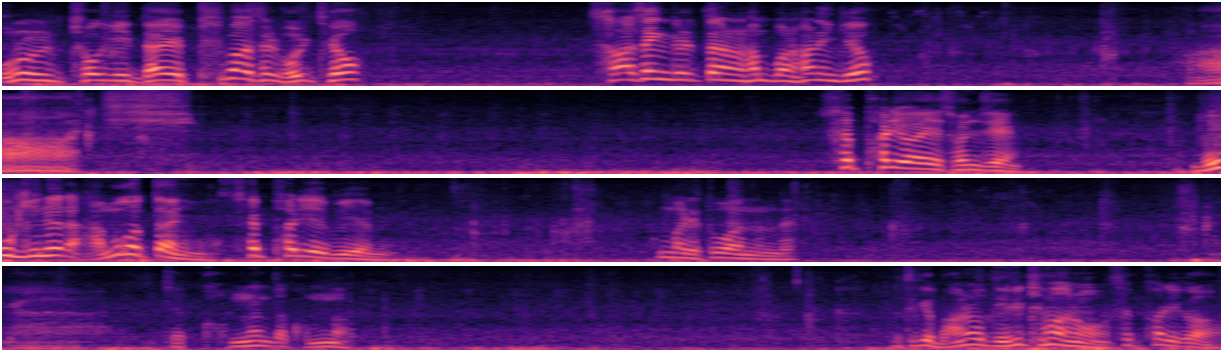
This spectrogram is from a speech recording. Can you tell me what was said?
오늘 저기 나의 피맛을 볼 테요? 사생결단을 한번 하는게요? 아, 치. 쇠파리와의 전쟁. 모기는 아무것도 아니에요. 쇠파리에 비하면. 한 마리 또 왔는데. 야, 진짜 겁난다, 겁나. 어떻게 많아도 이렇게 많어, 쇠파리가.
